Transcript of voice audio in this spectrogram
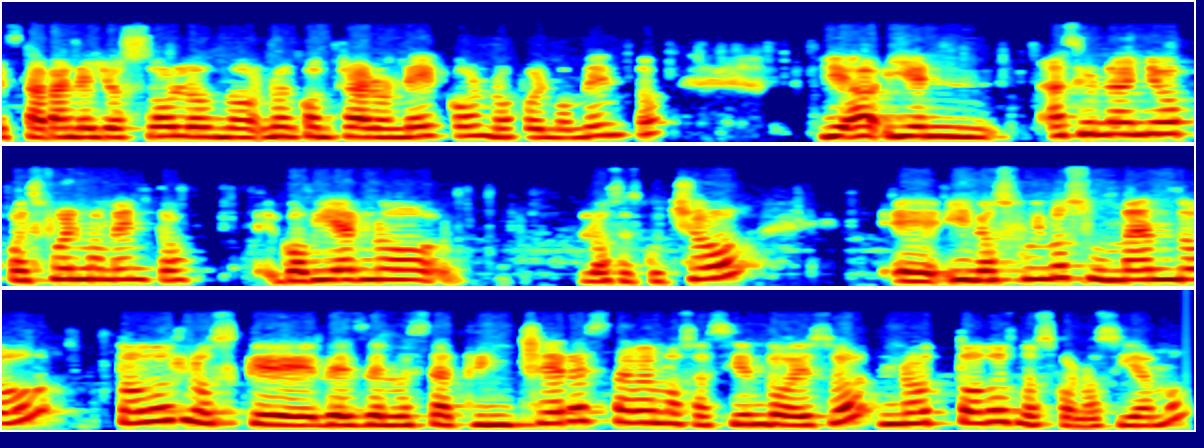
estaban ellos solos, no, no encontraron eco, no fue el momento. Y, ah, y en, hace un año, pues fue el momento. El gobierno los escuchó eh, y nos fuimos sumando todos los que desde nuestra trinchera estábamos haciendo eso, no todos nos conocíamos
